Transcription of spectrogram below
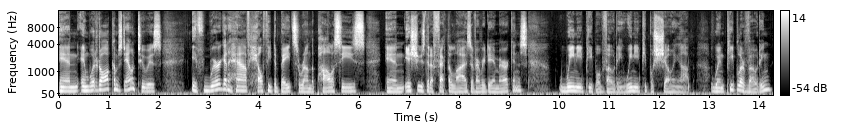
And, and what it all comes down to is if we're going to have healthy debates around the policies and issues that affect the lives of everyday Americans, we need people voting. We need people showing up. When people are voting,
